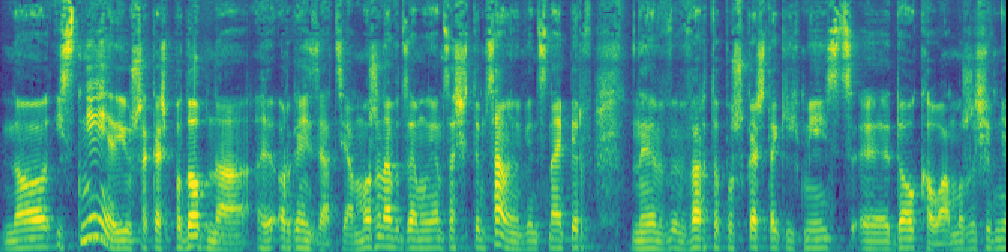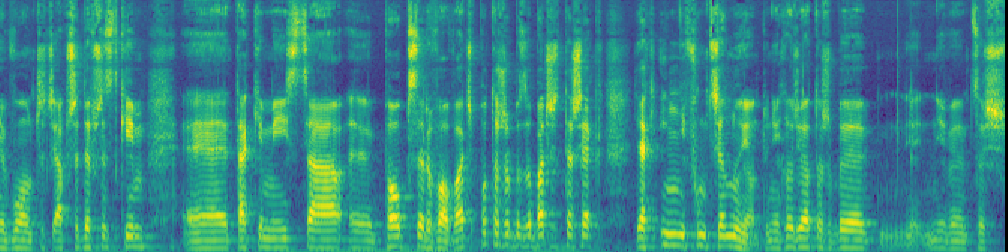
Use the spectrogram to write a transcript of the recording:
no, istnieje już jakaś podobna e, organizacja, może nawet zajmująca się tym samym, więc najpierw e, warto poszukać takich miejsc dookoła, może się w nie włączyć, a przede wszystkim takie miejsca poobserwować, po to, żeby zobaczyć też, jak, jak inni funkcjonują. Tu nie chodzi o to, żeby, nie, nie wiem, coś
